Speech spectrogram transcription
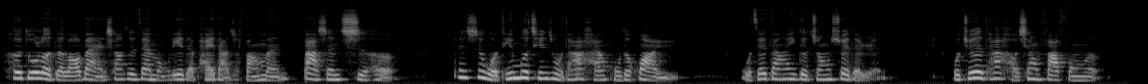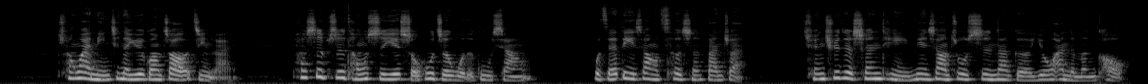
喝多了的老板像是在猛烈的拍打着房门，大声斥喝。但是我听不清楚他含糊的话语。我在当一个装睡的人。我觉得他好像发疯了。窗外宁静的月光照了进来，他是不是同时也守护着我的故乡？我在地上侧身翻转。蜷曲着身体，面向注视那个幽暗的门口。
